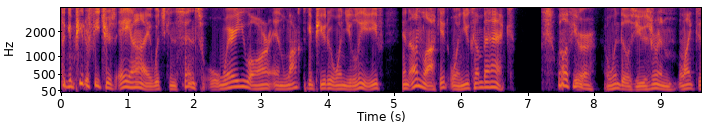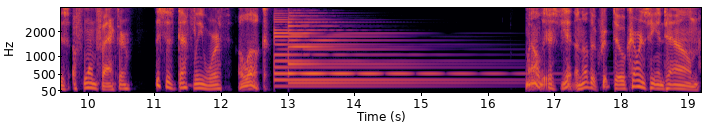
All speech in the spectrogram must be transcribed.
The computer features AI, which can sense where you are and lock the computer when you leave and unlock it when you come back. Well, if you're a Windows user and like this a form factor, this is definitely worth a look. Well, there's yet another cryptocurrency in town.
